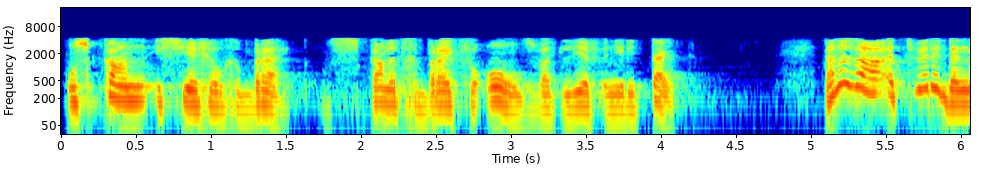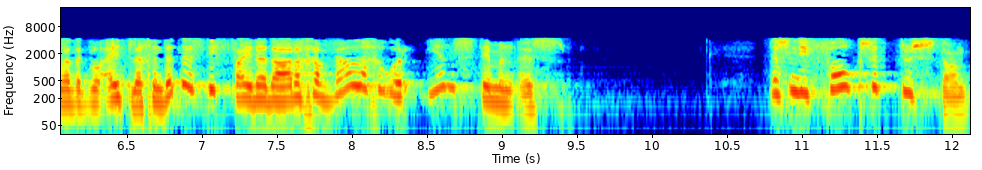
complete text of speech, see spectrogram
Ons kan Esegiel gebruik. Ons kan dit gebruik vir ons wat leef in hierdie tyd. Dan is daar 'n tweede ding wat ek wil uitlig en dit is die feit dat daar 'n geweldige ooreenstemming is tussen die volk se toestand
